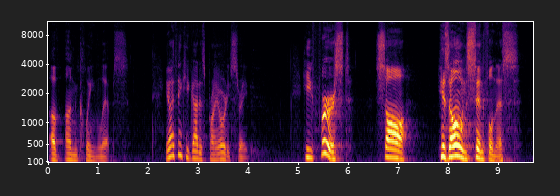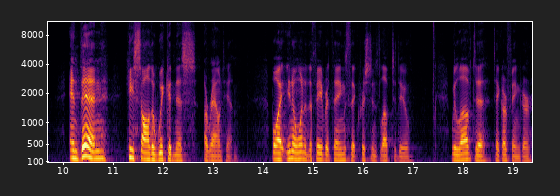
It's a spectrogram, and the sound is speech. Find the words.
of unclean lips. You know, I think he got his priorities straight. He first saw his own sinfulness, and then he saw the wickedness around him. Boy, you know, one of the favorite things that Christians love to do, we love to take our finger.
